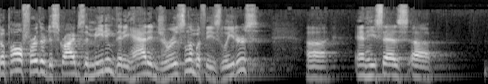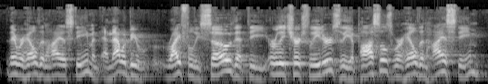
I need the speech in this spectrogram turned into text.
So Paul further describes the meeting that he had in Jerusalem with these leaders. Uh, and he says uh, they were held in high esteem, and, and that would be rightfully so, that the early church leaders, the apostles, were held in high esteem.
